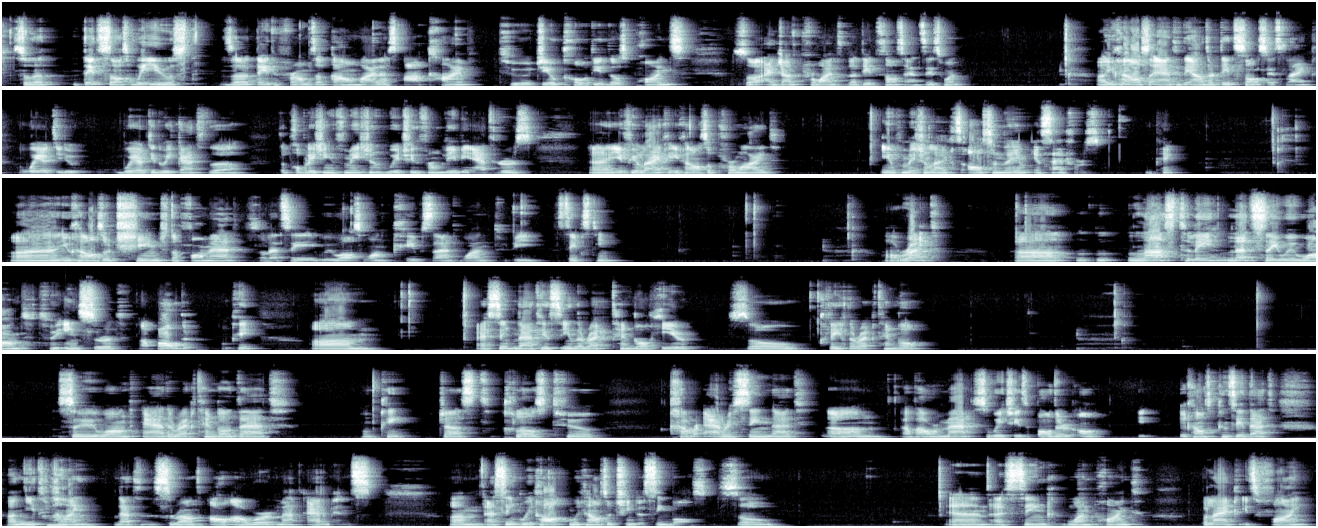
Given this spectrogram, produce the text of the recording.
So the data source we used the data from the gun violence archive to geocode those points. So I just provide the data source as this one. Uh, you can also add the other data sources like where did you where did we get the the population information, which is from living atlas. Uh, if you like, you can also provide information like the author name, etc. Okay. Uh, you can also change the format. So let's say we also want keep that one to be 16. All right. Uh, lastly, let's say we want to insert a border. Okay. Um, I think that is in the rectangle here. So click the rectangle. So you want add a rectangle that, okay, just close to cover everything that um, of our maps, which is border, or you can also consider that a neat line that surrounds all our map elements. Um, I think we can, we can also change the symbols. So and I think one point black is fine.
